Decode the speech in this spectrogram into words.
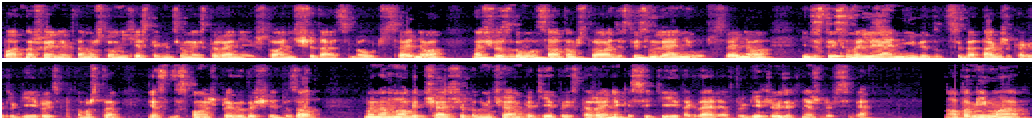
по отношению к тому, что у них есть когнитивные искажения и что они считают себя лучше среднего, начали задумываться о том, что а действительно ли они лучше среднего, и действительно ли они ведут себя так же, как другие люди. Потому что, если ты вспомнишь предыдущий эпизод, мы намного чаще подмечаем какие-то искажения, косяки и так далее в других людях, нежели в себе. Ну а помимо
